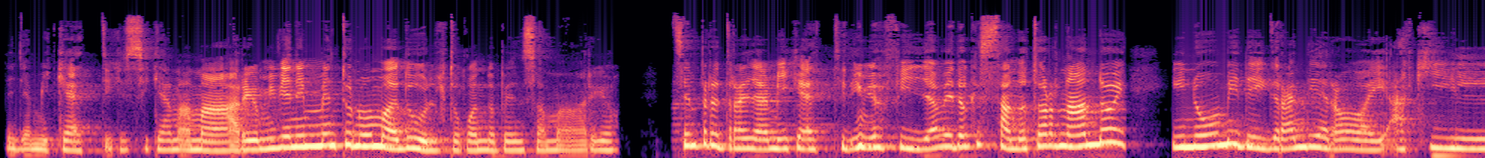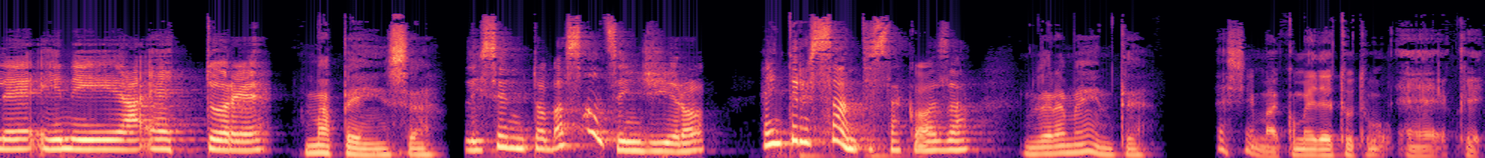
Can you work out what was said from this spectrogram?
degli amichetti che si chiama Mario. Mi viene in mente un uomo adulto quando penso a Mario. Sempre tra gli amichetti di mia figlia vedo che stanno tornando i, i nomi dei grandi eroi, Achille, Enea, Ettore. Ma pensa. Li sento abbastanza in giro. È interessante sta cosa. Veramente. Eh sì, ma come hai detto tu, è che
